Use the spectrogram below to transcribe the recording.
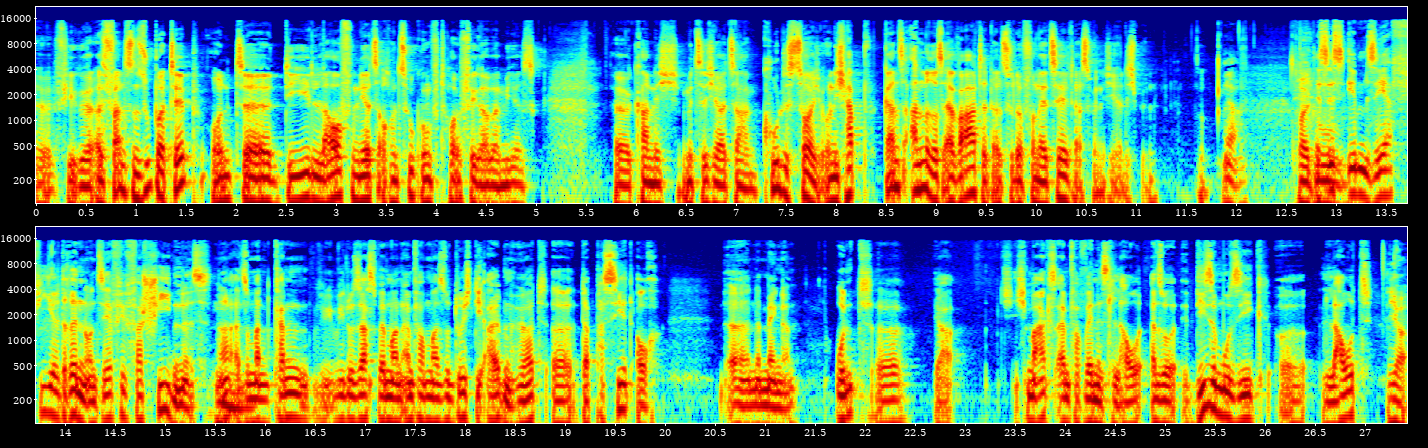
äh, viel gehört. Also ich fand es ein super Tipp und äh, die laufen jetzt auch in Zukunft häufiger bei mir. Das äh, kann ich mit Sicherheit sagen. Cooles Zeug. Und ich habe ganz anderes erwartet, als du davon erzählt hast, wenn ich ehrlich bin. Ja. Es ist eben sehr viel drin und sehr viel Verschiedenes. Ne? Also man kann, wie, wie du sagst, wenn man einfach mal so durch die Alben hört, äh, da passiert auch äh, eine Menge. Und äh, ja, ich, ich mag es einfach, wenn es laut, also diese Musik äh, laut Ja.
